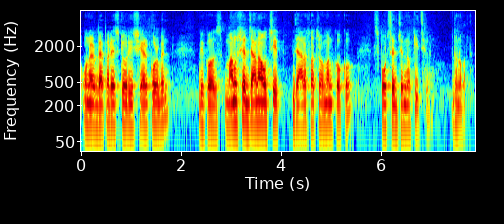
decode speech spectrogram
ওনার ব্যাপারে স্টোরি শেয়ার করবেন। বিকজ মানুষের জানা উচিত যে আরাফাত রহমান কোকো স্পোর্টসের জন্য কী ছিলেন। ধন্যবাদ।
